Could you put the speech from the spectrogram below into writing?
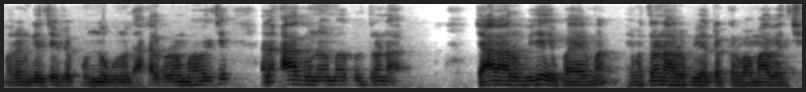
મરણ ગયેલ છે એટલે ખૂનનો ગુનો દાખલ કરવામાં આવેલ છે. અને આ ગુનામાં કુલ ત્રણ ચાર આરોપી છે એફઆઈઆરમાં, એમાં ત્રણ આરોપી અટક કરવામાં આવેલ છે.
